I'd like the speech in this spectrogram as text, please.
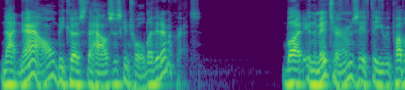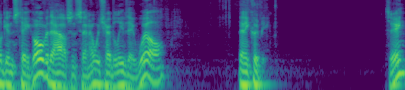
Not now, because the House is controlled by the Democrats. But in the midterms, if the Republicans take over the House and Senate, which I believe they will, then it could be. See?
